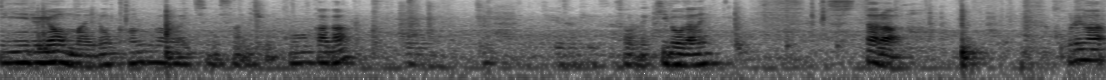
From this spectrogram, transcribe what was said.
ヒール4枚のカンガが123でしょ効果がそうね起動だね。そしたらこれは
